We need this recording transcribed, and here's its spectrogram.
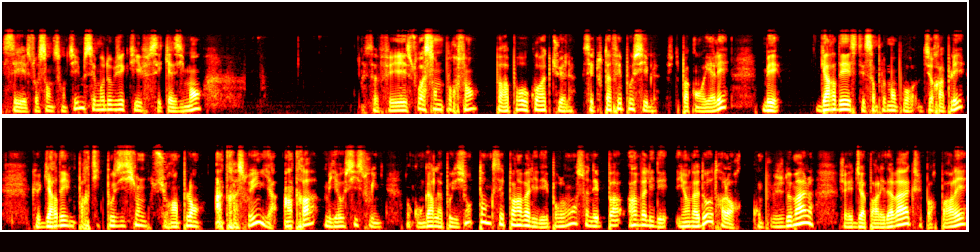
C'est 60 centimes, c'est mon objectif. C'est quasiment, ça fait 60% par rapport au cours actuel. C'est tout à fait possible. Je ne dis pas qu'on va y aller, mais garder, c'était simplement pour dire, rappeler que garder une partie de position sur un plan intra-swing, il y a intra, mais il y a aussi swing. Donc on garde la position tant que ce n'est pas invalidé. Pour le moment, ce n'est pas invalidé. Il y en a d'autres, alors, qui ont plus de mal. J'avais déjà parlé d'Avax, je vais pas reparler.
